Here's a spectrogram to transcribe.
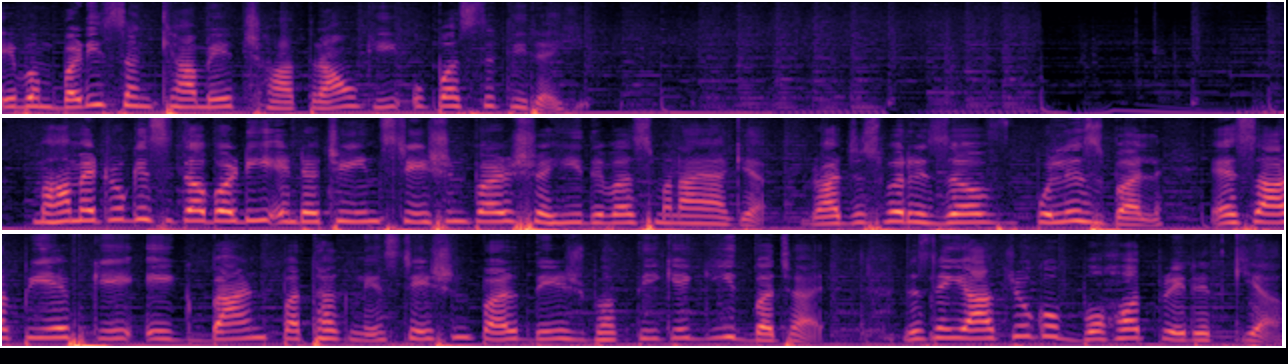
एवं बड़ी संख्या में छात्राओं की उपस्थिति रही। महामेट्रो के सीताबर्डी इंटरचेंज स्टेशन पर शहीद दिवस मनाया गया। राजस्व रिज़र्व पुलिस बल, एसआरपीएफ के एक बैंड पथक ने स्टेशन पर देशभक्ति के गीत बजाए। जिसने यात्रियों को बहुत प्रेरित किया।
